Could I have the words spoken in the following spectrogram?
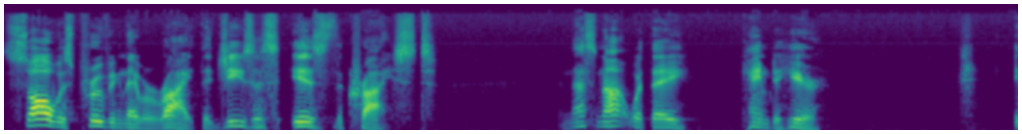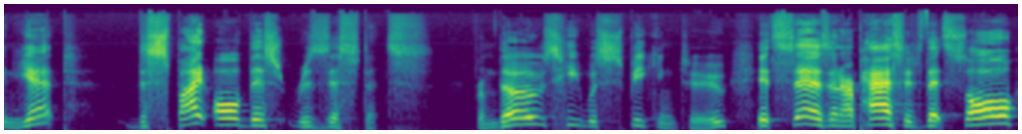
Saul was proving they were right, that Jesus is the Christ. And that's not what they came to hear. And yet, despite all this resistance, from those he was speaking to, it says in our passage that Saul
